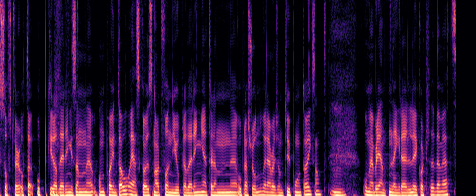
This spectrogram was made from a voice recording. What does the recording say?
software-oppgradering liksom, one point oh, og jeg skal jo snart få en ny oppgradering etter den eh, operasjonen hvor jeg ble sånn 2.0. ikke sant? Om jeg blir enten lengre eller kortere, hvem vet.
